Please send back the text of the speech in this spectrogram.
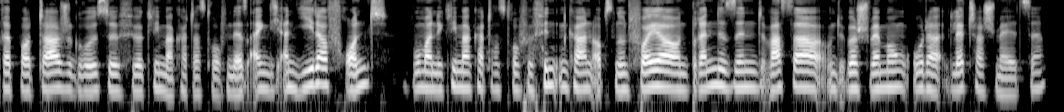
Reportagegröße für Klimakatastrophen. Der ist eigentlich an jeder Front, wo man eine Klimakatastrophe finden kann, ob es nun Feuer und Brände sind, Wasser und Überschwemmung oder Gletscherschmelze.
